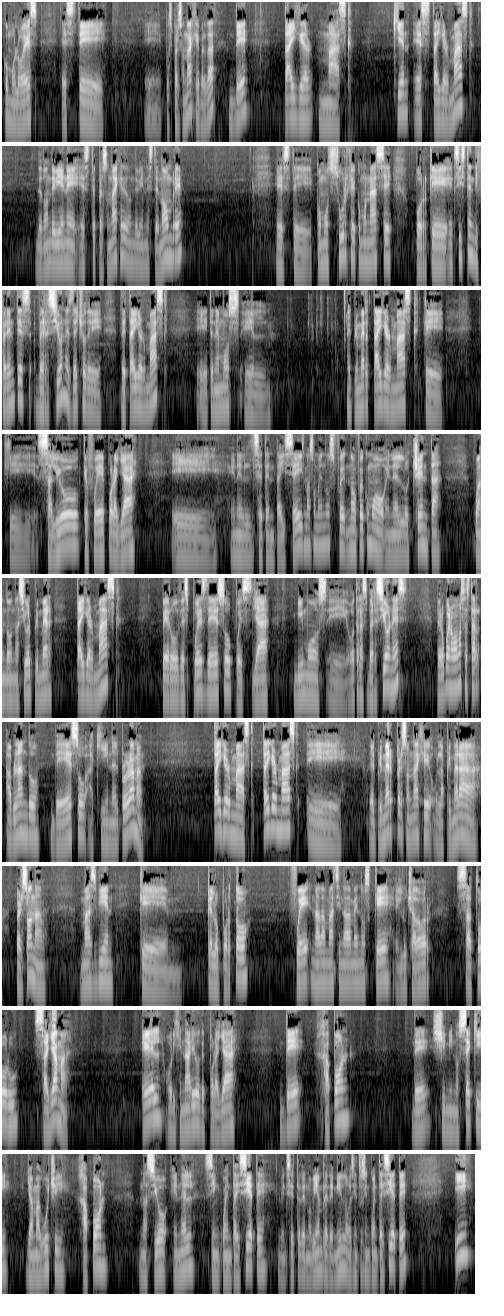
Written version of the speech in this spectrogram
como lo es este eh, pues personaje, ¿verdad? De Tiger Mask. ¿Quién es Tiger Mask? ¿De dónde viene este personaje? ¿De dónde viene este nombre? Este, cómo surge, cómo nace, porque existen diferentes versiones, de hecho, de, de Tiger Mask. Eh, tenemos el, el primer Tiger Mask que, que salió, que fue por allá eh, en el 76 más o menos, fue, no, fue como en el 80 cuando nació el primer Tiger Mask, pero después de eso pues ya vimos eh, otras versiones, pero bueno, vamos a estar hablando de eso aquí en el programa. Tiger Mask. Tiger Mask, eh, el primer personaje o la primera persona más bien que, que lo portó fue nada más y nada menos que el luchador Satoru Sayama, el originario de por allá de Japón, de Shiminoseki, Yamaguchi, Japón. Nació en el 57, el 27 de noviembre de 1957. Y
